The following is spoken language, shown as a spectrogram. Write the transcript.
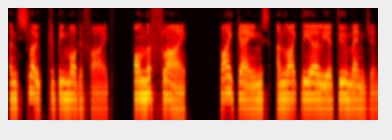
and slope could be modified on the fly by games, unlike the earlier Doom engine.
